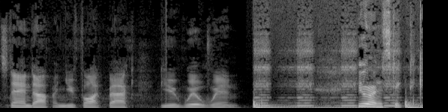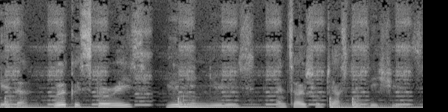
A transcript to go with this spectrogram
stand up and you fight back, you will win. You're on Stick Together, workers' stories, union news, and social justice issues.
